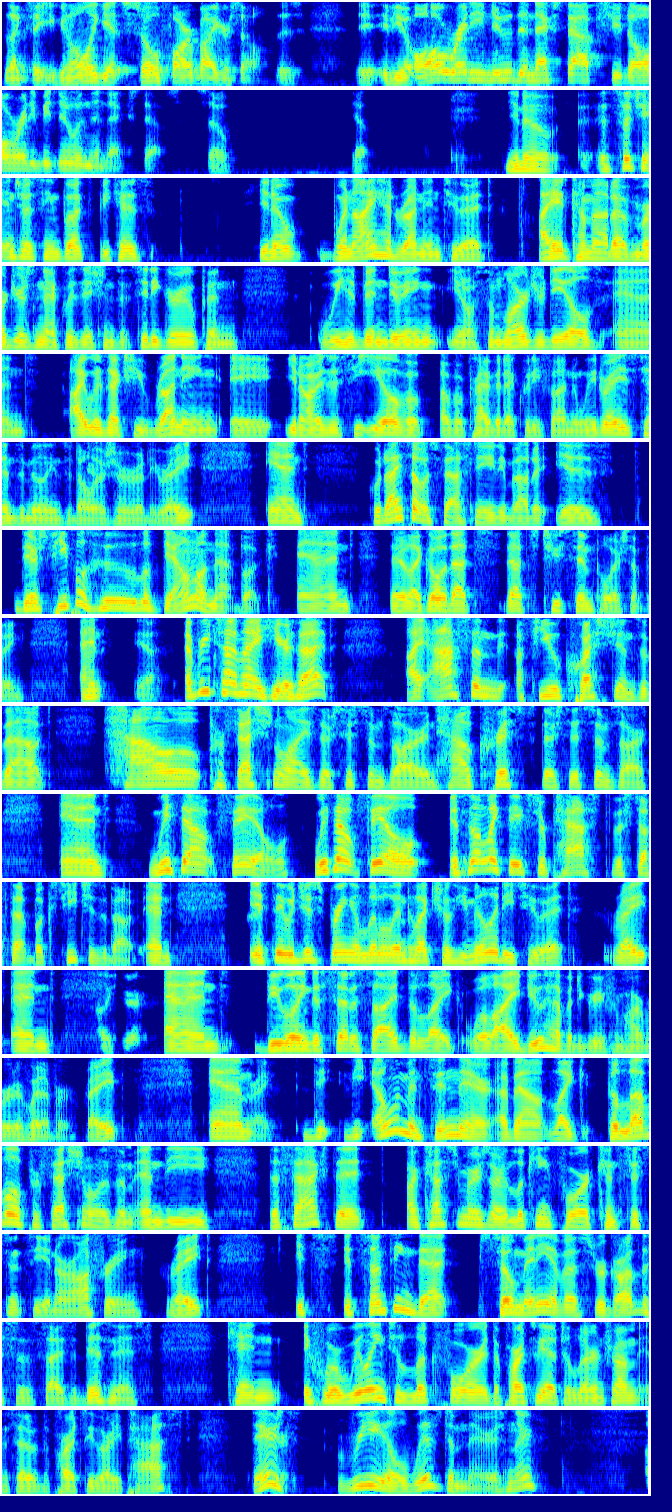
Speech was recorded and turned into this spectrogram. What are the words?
like I say, you can only get so far by yourself. There's, if you already knew the next steps, you'd already be doing the next steps. So, yeah. You know, it's such an interesting book because, you know, when I had run into it, I had come out of mergers and acquisitions at Citigroup and we had been doing, you know, some larger deals and I was actually running a, you know, I was a CEO of a, of a private equity fund and we'd raised tens of millions of dollars already, right? And what I thought was fascinating about it is there's people who look down on that book and they're like, "Oh, that's that's too simple or something." And yeah. every time I hear that, I ask them a few questions about how professionalized their systems are and how crisp their systems are. And without fail, without fail, it's not like they've surpassed the stuff that books teaches about. And if they would just bring a little intellectual humility to it, right? And oh, sure. and be willing to set aside the like, well, I do have a degree from Harvard or whatever, right? And right. the the elements in there about like the level of professionalism and the the fact that our customers are looking for consistency in our offering, right? It's it's something that so many of us, regardless of the size of business, can if we're willing to look for the parts we have to learn from instead of the parts we've already passed, there's sure. real wisdom there, isn't there?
